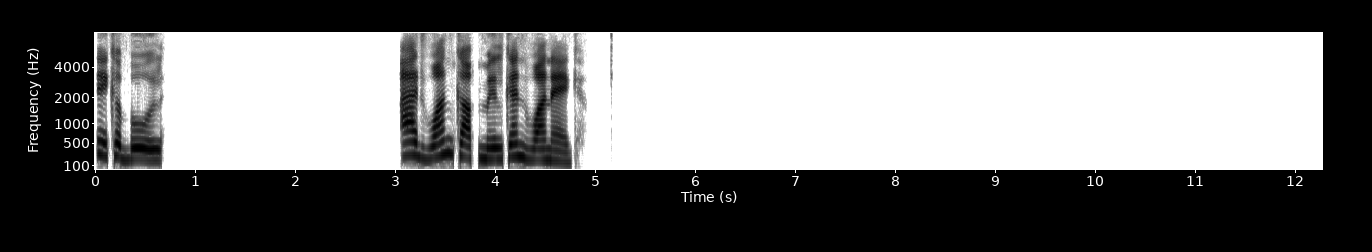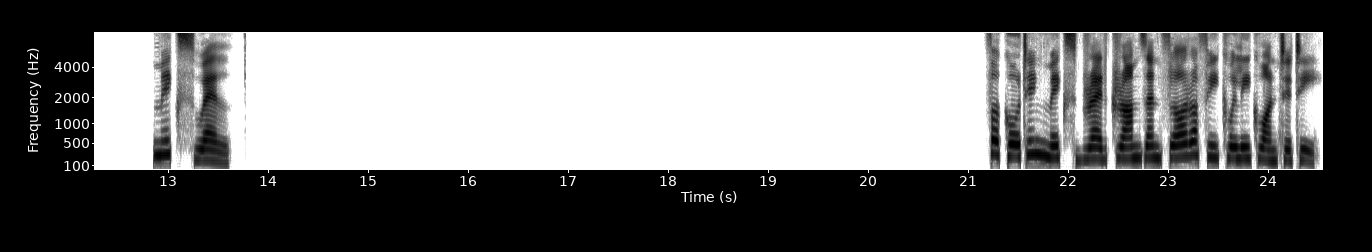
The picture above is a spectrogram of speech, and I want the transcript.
Take a bowl. Add 1 cup milk and 1 egg. Mix well. For coating mix breadcrumbs and flour of equally quantity.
